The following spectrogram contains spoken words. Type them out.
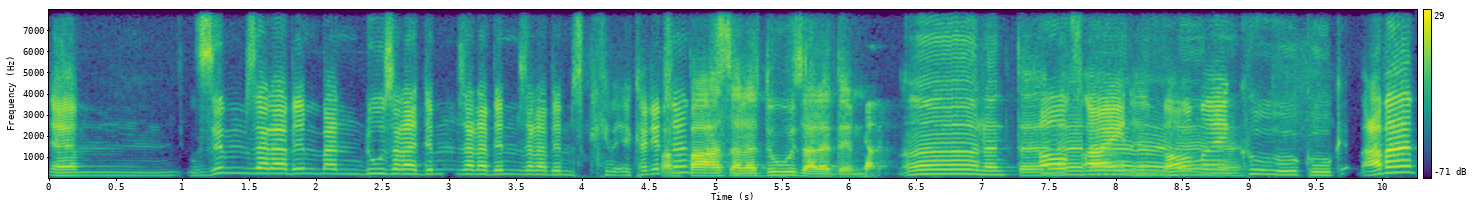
Ähm, Sim, salabim, bandu, saladim, salabim, salabim. Könnt ihr das? Bamba, Saladu, Saladim. Ja. Auf einem Baum ein Kuckuck. Aber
